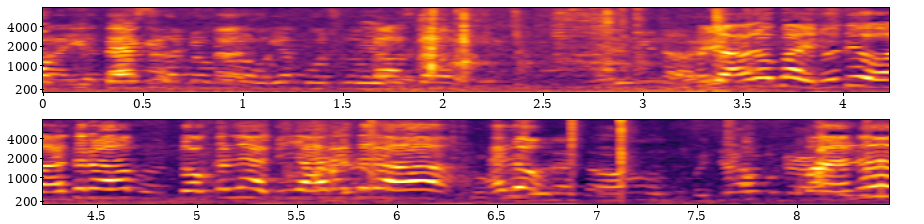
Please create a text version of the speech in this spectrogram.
आपकी पैकेट हो। गया यारो भाई नु दियो इधर आप टोकन ले आके यार इधर आ हेलो भाई ना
